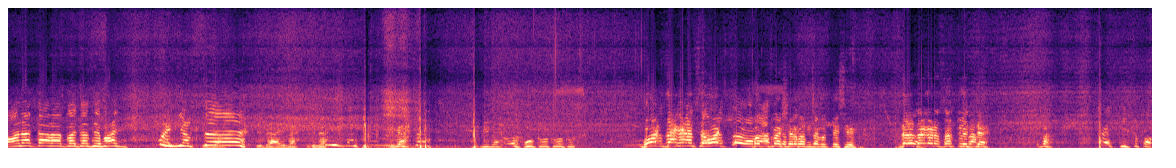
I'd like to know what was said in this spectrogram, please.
অনেক তারা কইতাছে ভাই, ভাই যাচ্ছে। ইদা ইদা ইদা ইদা ইদা উঠ উঠ উঠ উঠ। জায়গা আছে ওঠ বদমাশের বাচ্চা করতেছে জায়গাটা সার তুই দে এই, কিছু কর।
